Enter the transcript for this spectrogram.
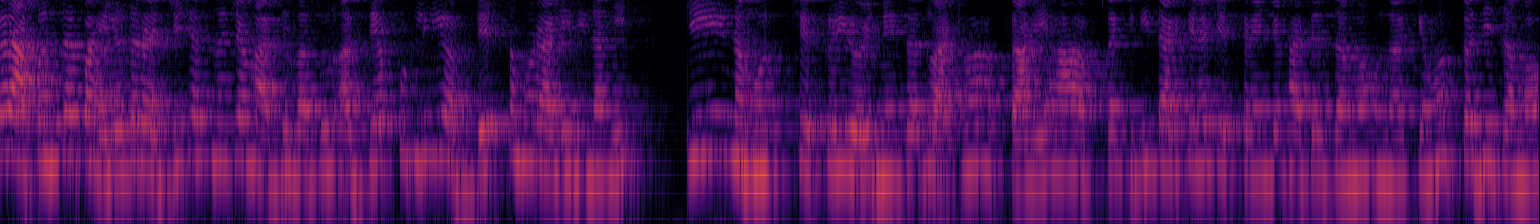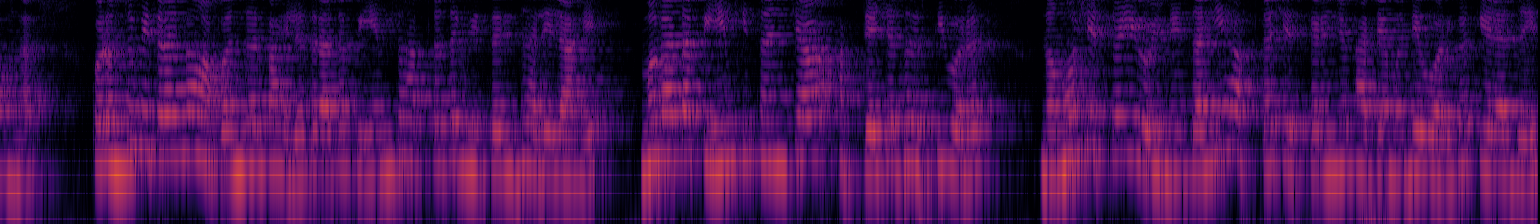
तर आपण जर पाहिलं तर राज्य शासनाच्या माध्यमातून अद्याप कुठलीही अपडेट समोर आलेली नाही. की नमोद शेतकरी योजनेचा जो आठवा हप्ता आहे हा हप्ता किती तारखेला शेतकऱ्यांच्या खात्यात जमा होणार किंवा कधी जमा होणार? परंतु मित्रांनो आपण जर पाहिलं तर आता पीएमचा हप्ता तर वितरित झालेला आहे. मग आता पीएम किसानच्या हप्त्याच्या धर्तीवरच नमो शेतकरी योजनेचाही हप्ता शेतकऱ्यांच्या खात्यामध्ये वर्ग केला जाईल.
